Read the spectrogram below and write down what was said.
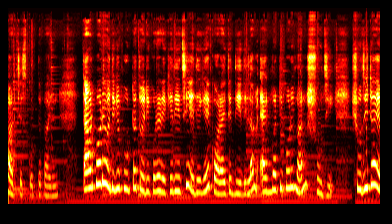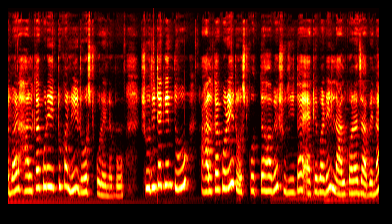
পারচেস করতে পারেন। তারপরে ওইদিকে পুরটা তৈরি করে রেখে দিয়েছি, এদিকে কড়াইতে দিয়ে দিলাম এক বাটি পরিমাণ সুজি। সুজিটা এবার হালকা করে একটুখানি রোস্ট করে নেব। সুজিটা কিন্তু হালকা করেই রোস্ট করতে হবে, সুজিটা একেবারেই লাল করা যাবে না।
